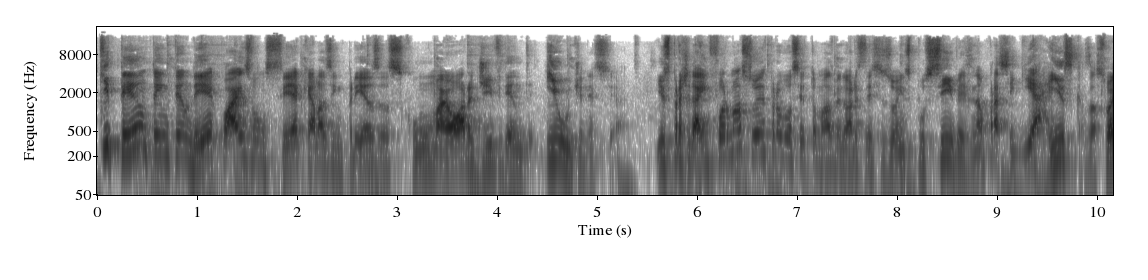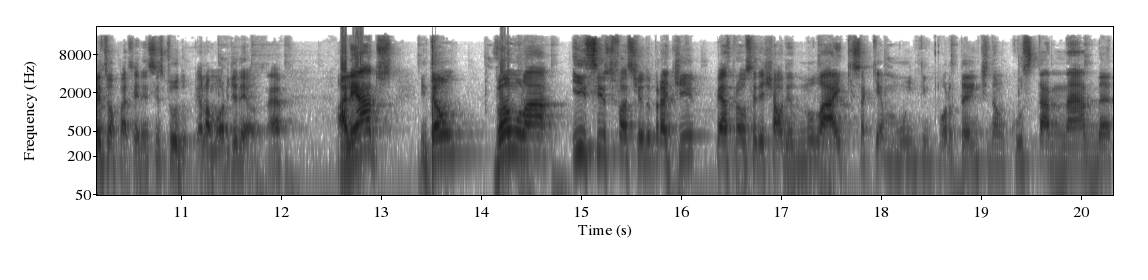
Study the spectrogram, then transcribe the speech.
que tenta entender quais vão ser aquelas empresas com o maior dividend yield nesse ano. Isso para te dar informações para você tomar as melhores decisões possíveis, não para seguir a risca. As ações vão aparecer nesse estudo, pelo amor de Deus, né? Alinhados? Então, Vamos lá! E se isso faz sentido para ti, peço para você deixar o dedo no like. Isso aqui é muito importante, não custa nada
